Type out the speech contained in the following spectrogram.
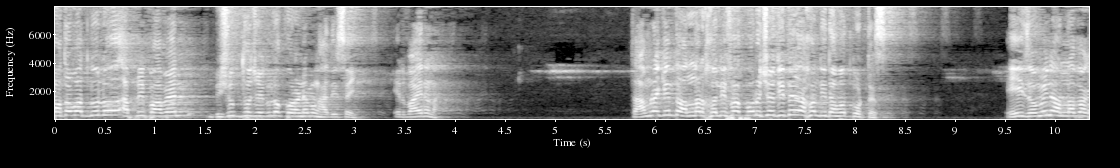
মতবাদগুলো আপনি পাবেন বিশুদ্ধ যেগুলো কোরআন এবং হাদিসেই, এর বাইরে না। তা আমরা কিন্তু আল্লাহর খলিফা পরিচয় দিতে এখন দ্বিধাবোধ করতেছে। এই জমিনে আল্লাহ পাক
